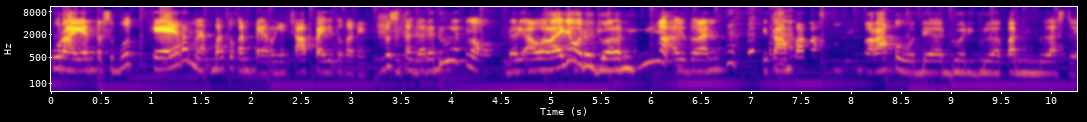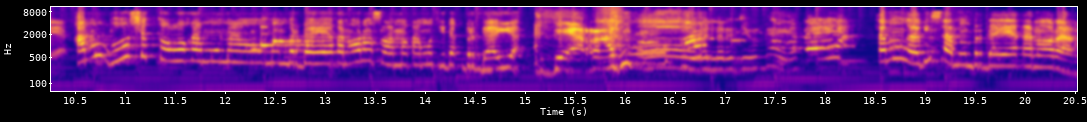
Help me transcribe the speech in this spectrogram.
uraian tersebut kayaknya kan banyak banget kan PR-nya capek gitu kan ya. Terus kagak ada duit no. Dari awal aja udah jualan bunga gitu kan. Ditampar lah mentor aku udah 2018 tuh ya. Kamu bullshit kalau kamu mau memberdayakan orang selama kamu tidak berdaya. Geran. Oh, bener juga ya. Kamu nggak bisa memberdayakan orang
